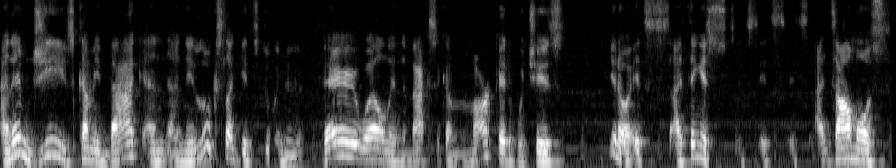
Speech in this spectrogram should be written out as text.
and MG is coming back, and and it looks like it's doing very well in the Mexican market, which is, you know, it's I think it's it's it's it's, it's almost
